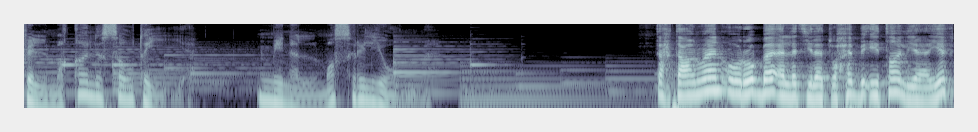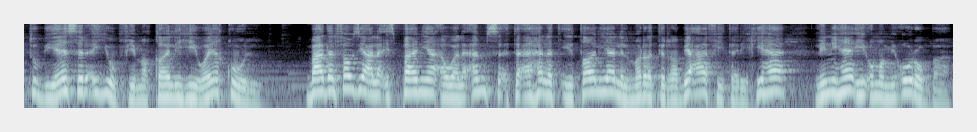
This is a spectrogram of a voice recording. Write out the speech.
في المقال الصوتي من المصري اليوم. تحت عنوان أوروبا التي لا تحب إيطاليا يكتب ياسر أيوب في مقاله ويقول بعد الفوز على إسبانيا أول أمس تأهلت إيطاليا للمرة الرابعة في تاريخها لنهائي أمم أوروبا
